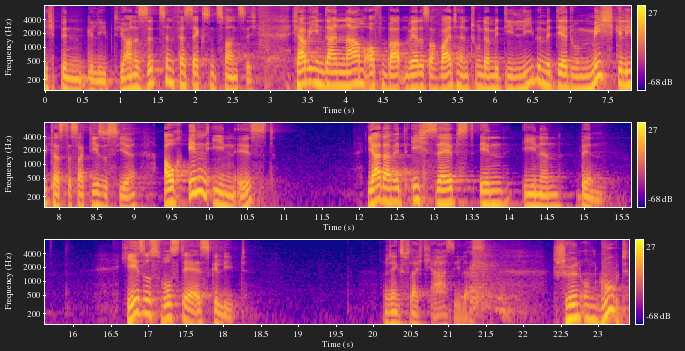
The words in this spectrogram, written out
Ich bin geliebt. Johannes 17, Vers 26. Ich habe ihnen deinen Namen offenbart und werde es auch weiterhin tun, damit die Liebe, mit der du mich geliebt hast, das sagt Jesus hier, auch in ihnen ist. Ja, damit ich selbst in ihnen bin. Jesus wusste, er ist geliebt. Du denkst vielleicht, ja, Silas, schön und gut.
